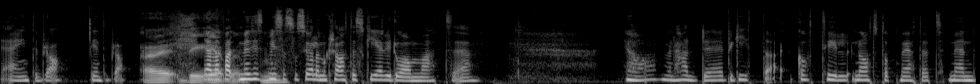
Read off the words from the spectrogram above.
är inte bra. Det är inte bra. Nej, det I alla fall, men mm. vissa socialdemokrater skrev ju då om att eh, ja, men hade Birgitta gått till NATO-toppmötet med en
